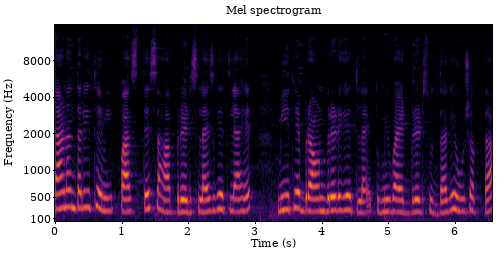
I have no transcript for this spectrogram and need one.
त्यानंतर इथे मी पाच ते सहा ब्रेड स्लाइस घेतले आहेत. मी इथे ब्राऊन ब्रेड घेतला आहे तुम्ही व्हाईट ब्रेडसुद्धा घेऊ शकता.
